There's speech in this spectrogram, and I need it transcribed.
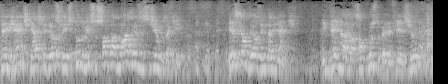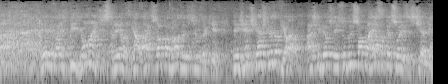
Tem gente que acha que Deus fez tudo isso só para nós existirmos aqui. Esse é um Deus inteligente. Entende a relação custo-benefício? Tá? Ele faz bilhões de estrelas, galáxias, só para nós existirmos aqui. Tem gente que acha que coisa pior. Acha que Deus fez tudo isso só para essa pessoa existir ali.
